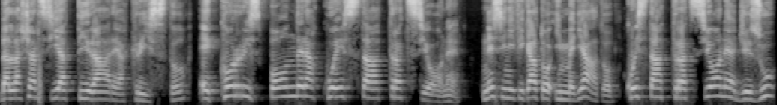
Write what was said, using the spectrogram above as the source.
dal lasciarsi attirare a Cristo e corrispondere a questa attrazione. Nel significato immediato, questa attrazione a Gesù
